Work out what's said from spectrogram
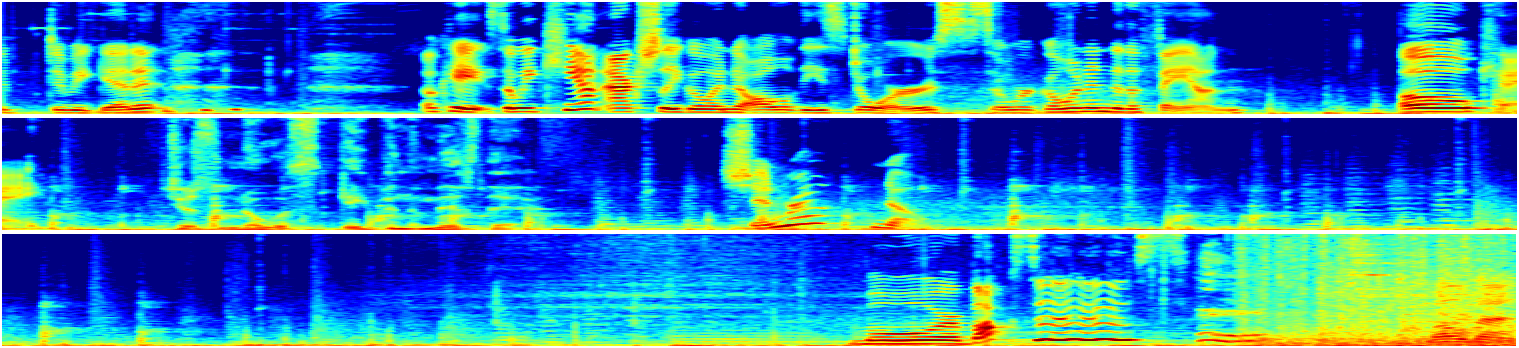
Did, did we get it? okay, so we can't actually go into all of these doors, so we're going into the fan. Okay. Just no escaping the mist there. Shinra? No. More boxes! Well then.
